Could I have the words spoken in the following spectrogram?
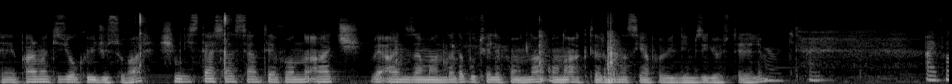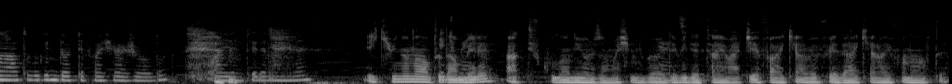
E, parmak izi okuyucusu var. Şimdi istersen sen telefonunu aç ve aynı zamanda da bu telefonla ona aktarımı nasıl yapabildiğimizi gösterelim. Evet. İPhone 6 bugün 4 defa şarj oldu. Ayrıntıyı da benden. 2016'dan Geçmeyin. beri aktif kullanıyoruz ama şimdi böyle de Evet. bir detay var. Cefakar ve fedakar iPhone 6.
